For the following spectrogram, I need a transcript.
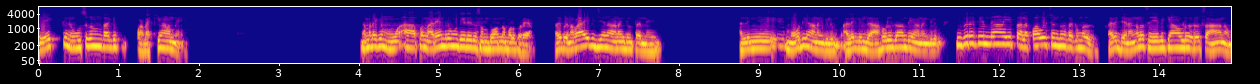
ഫേക്ക് ന്യൂസുകൾ ഉണ്ടാക്കി പടക്കുകയാണെന്നേ നമ്മുടെയൊക്കെ അപ്പം നരേന്ദ്രമോദിയുടെ ഒരു സംഭവം നമ്മൾ പറയാം. അത് പിണറായി വിജയൻ ആണെങ്കിൽ തന്നെയും അല്ലെങ്കിൽ മോദി ആണെങ്കിലും അല്ലെങ്കിൽ രാഹുൽ ഗാന്ധി ആണെങ്കിലും ഇവരൊക്കെ എന്താണ് ഈ തലപ്പാവശ്യം നടക്കുന്നത്? അതായത് ജനങ്ങളെ സേവിക്കാനുള്ള ഒരു സാധനം.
